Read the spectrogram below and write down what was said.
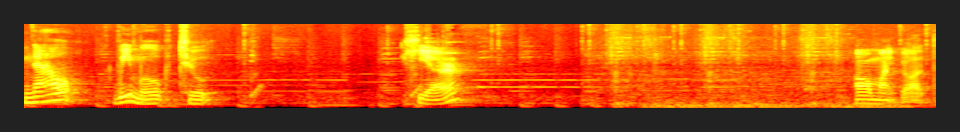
Now we move to here. Oh my god.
